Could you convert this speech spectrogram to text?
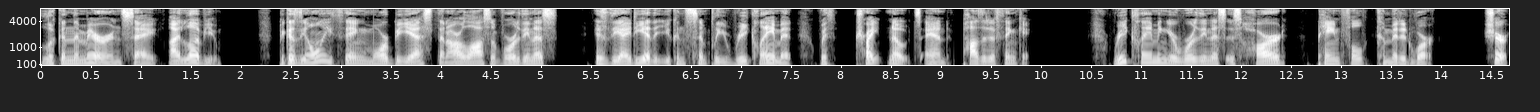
look in the mirror and say, I love you. Because the only thing more BS than our loss of worthiness is the idea that you can simply reclaim it with trite notes and positive thinking. Reclaiming your worthiness is hard, painful, committed work. Sure,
